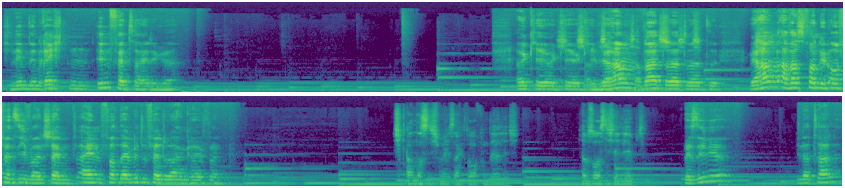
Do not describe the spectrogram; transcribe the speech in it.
Ich nehme den rechten Innenverteidiger. Okay, okay, okay. Wir haben, warte, warte, warte. Wir haben aber was von den Offensiven anscheinend. Einen von deinem Mittelfeld oder Angreifern. Ich kann das nicht mehr, ich sag dir offen und ehrlich. Ich hab sowas nicht erlebt. Brasilien? Die Natale?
